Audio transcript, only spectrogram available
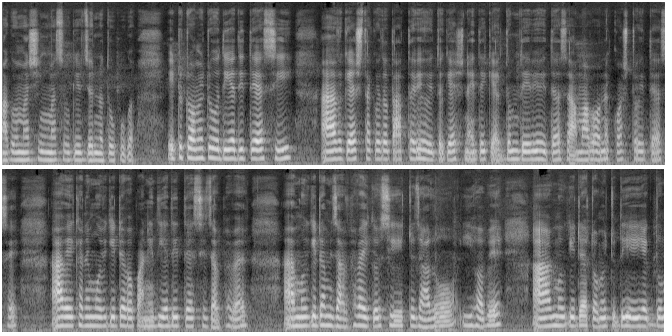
মাগুর মাছ, শিং মাছ রুগীর জন্য তো উপকার। একটু টমেটো দিয়ে দিতে আসি। আর গ্যাস থাকলে তো তাড়াতাড়ি হইতো, গ্যাস নাই দেখে একদম দেরি হইতে আছে আমারও অনেক কষ্ট হইতে আছে। আর এখানে মুরগিটা পানি দিয়ে দিতে আসছি জাল ফেবার আর মুরগিটা আমি জাল ফেবাই করছি, একটু জালও ই হবে। আর মুরগিটা টমেটো দিয়ে একদম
